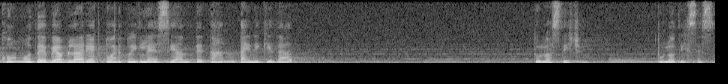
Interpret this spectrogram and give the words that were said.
¿cómo debe hablar y actuar tu iglesia ante tanta iniquidad? Tú lo has dicho, tú lo dices.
